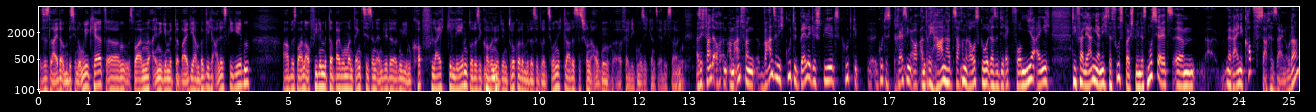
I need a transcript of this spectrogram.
Es ist leider ein bisschen umgekehrt. Ähm, es waren einige mit dabei, die haben wirklich alles gegeben. Aber es waren auch viele mit dabei, wo man denkt, sie sind entweder irgendwie im Kopf leicht gelähmt oder sie kommen mhm. mit dem Druck oder mit der Situation nicht klar. Das ist schon augenfällig, muss ich ganz ehrlich sagen. Also ich fand auch am Anfang wahnsinnig gute Bälle gespielt, gut, gutes Pressing. Auch André Hahn hat Sachen rausgeholt, also direkt vor mir eigentlich. Die verlernen ja nicht das Fußballspielen. Das muss ja jetzt ähm, eine reine Kopfsache sein, oder?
